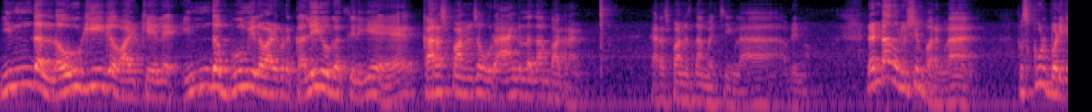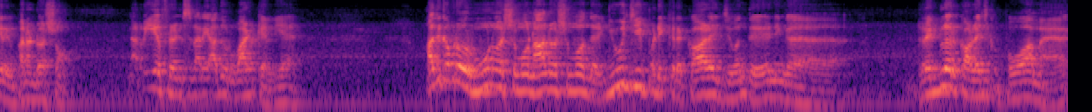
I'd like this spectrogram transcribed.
இந்த லௌகீக வாழ்க்கையிலே இந்த பூமியில் வாழக்கூடிய கலியுகத்திலேயே கரஸ்பாண்டன்ஸை ஒரு ஆங்கிளில் தான் பார்க்குறாங்க. கரஸ்பாண்டன்ஸ் தான் வச்சிங்களா? அப்படின்னும். ரெண்டாவது ஒரு விஷயம் பாருங்களேன். இப்போ ஸ்கூல் படிக்கிறீங்க பன்னெண்டு வருஷம். நிறைய ஃப்ரெண்ட்ஸ் நிறைய அது ஒரு வாழ்க்கை இல்லையே. அதுக்கப்புறம் ஒரு மூணு வருஷமோ நாலு வருஷமோ அந்த யூஜி படிக்கிற காலேஜ் வந்து நீங்கள் ரெகுலர் காலேஜுக்கு போகாமல்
